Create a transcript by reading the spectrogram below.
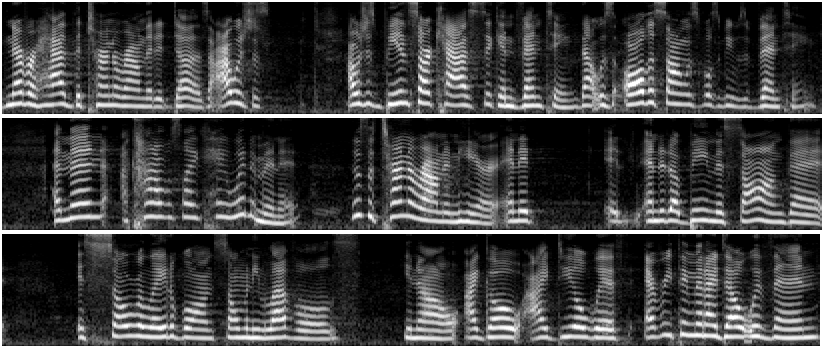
never had the turnaround that it does. I was just I was just being sarcastic and venting. That was all the song was supposed to be was venting. And then I kind of was like, hey, wait a minute. There's a turnaround in here. And it it ended up being this song that is so relatable on so many levels. You know, I go, I deal with everything that I dealt with then.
